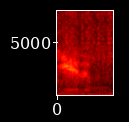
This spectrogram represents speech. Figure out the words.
get him.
